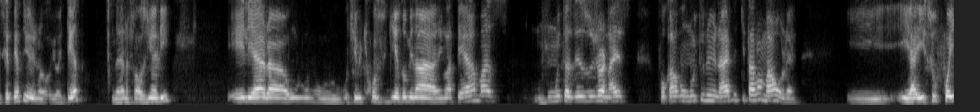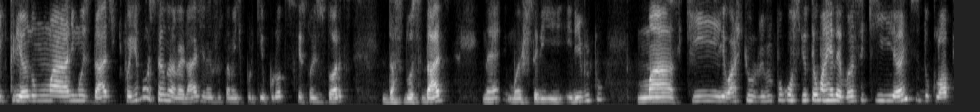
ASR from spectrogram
70 e 80, né, no finalzinho ali, ele era o, o time que conseguia dominar a Inglaterra, mas muitas vezes os jornais focavam muito no United que estava mal, né? E, e aí isso foi criando uma animosidade que foi reforçando, na verdade, né? Justamente porque por outras questões históricas das duas cidades, né? Manchester e, e Liverpool, mas que eu acho que o Liverpool conseguiu ter uma relevância que antes do Klopp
